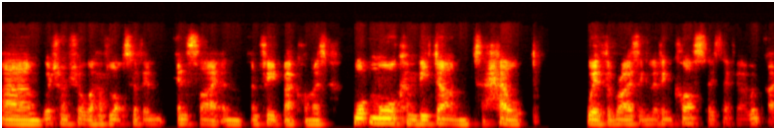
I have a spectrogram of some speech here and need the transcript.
um, which I'm sure we'll have lots of in, insight and, and, feedback on, is what more can be done to help with the rising living costs. So, I, would, I,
